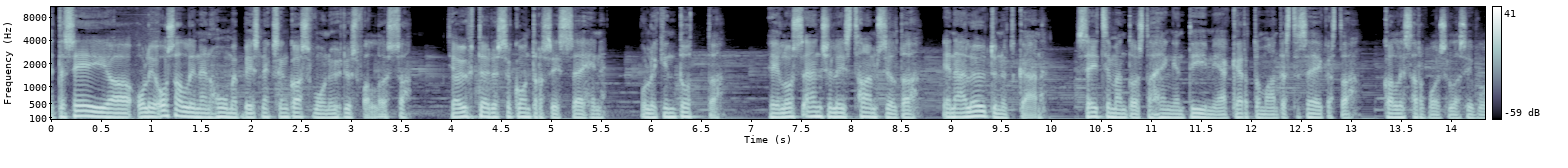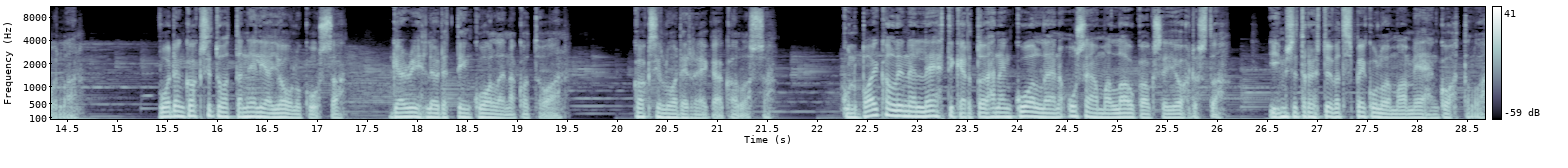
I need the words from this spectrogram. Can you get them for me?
että CIA oli osallinen huumebisneksen kasvuun Yhdysvalloissa ja yhteydessä kontrasisseihin olikin totta. Ei Los Angeles Timesilta enää löytynytkään 17 hengen tiimiä kertomaan tästä seikasta kallisarvoisilla sivuillaan. Vuoden 2004 joulukuussa Gary löydettiin kuolleena kotoaan. Kaksi luodireikää kallossa. Kun paikallinen lehti kertoi hänen kuolleen useamman laukauksen johdosta, ihmiset ryhtyivät spekuloimaan miehen kohtaloa.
